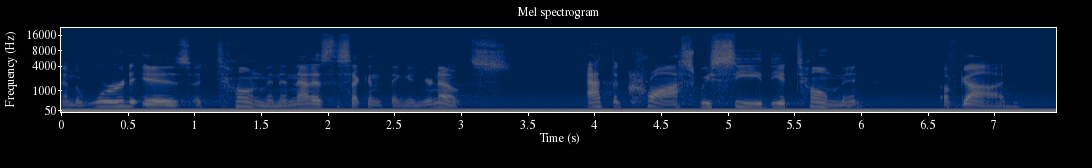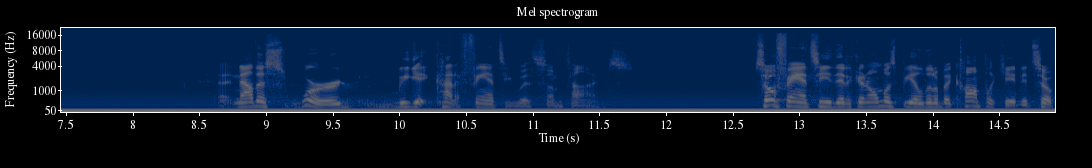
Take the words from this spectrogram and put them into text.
And the word is atonement, and that is the second thing in your notes. At the cross, we see the atonement of God. Now, this word we get kind of fancy with sometimes. So fancy that it can almost be a little bit complicated. So,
